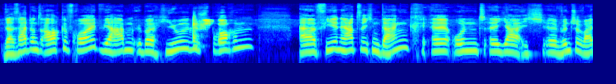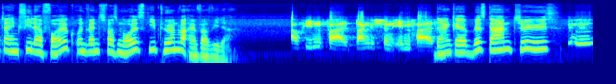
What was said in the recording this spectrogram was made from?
Das hat uns auch gefreut. Wir haben über Huel gesprochen. Äh, vielen herzlichen Dank äh, und äh, ja, ich äh, wünsche weiterhin viel Erfolg und wenn es was Neues gibt, hören wir einfach wieder. Auf jeden Fall. Dankeschön ebenfalls. Danke. Bis dann. Tschüss. Tschüss.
